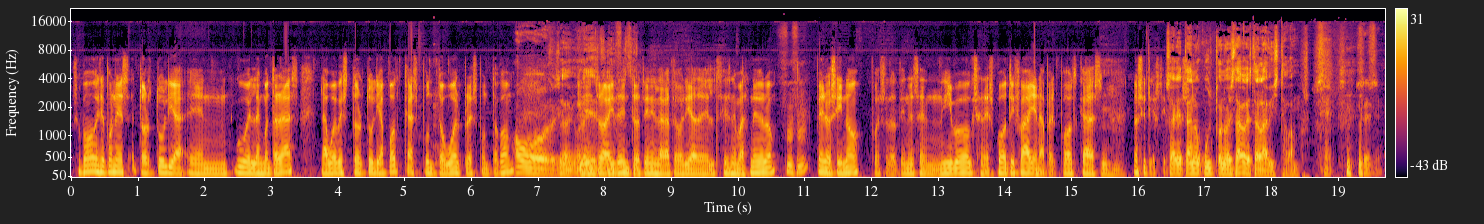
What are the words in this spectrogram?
supongo que si pones Tortulia en Google la encontrarás. La web es tortuliapodcast.wordpress.com. Oh, Sí, y dentro ahí dentro tienen la categoría del cisne más negro. Pero si no, pues lo tienes en Evox, en Spotify, en Apple Podcast, los sitios. O sea que tan oculto no está, que está a la vista, vamos. Sí, sí, sí.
